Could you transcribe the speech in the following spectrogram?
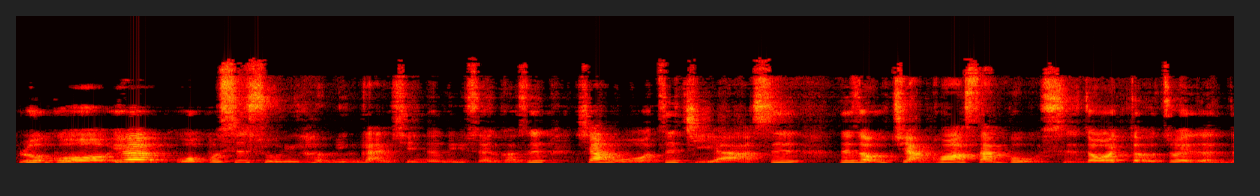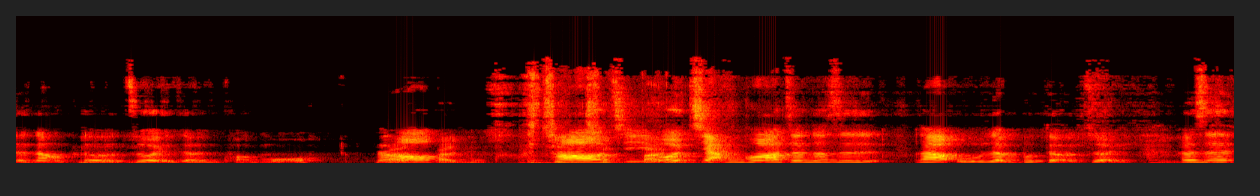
如果因为我不是属于很敏感型的女生，可是像我自己啊，是那种讲话三不五时都会得罪人的那种得罪人狂魔，然后白白目，超级，我讲话真的是他无人不得罪，嗯。可是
